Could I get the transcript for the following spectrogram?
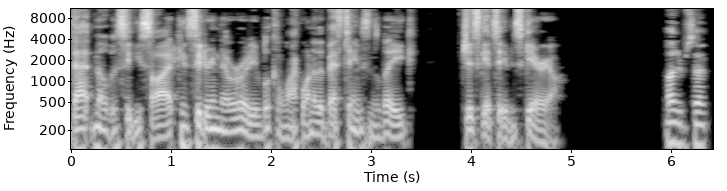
that Melbourne City side, considering they're already looking like one of the best teams in the league, just gets even scarier. Hundred percent.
